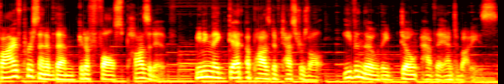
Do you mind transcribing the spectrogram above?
5% of them get a false positive, meaning they get a positive test result, even though they don't have the antibodies.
